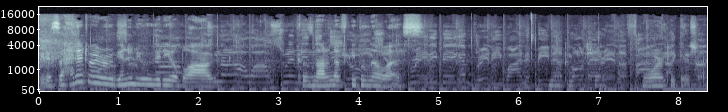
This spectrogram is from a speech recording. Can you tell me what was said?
We decided we were gonna do a video blog because not enough people know us. More people should. More people should.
